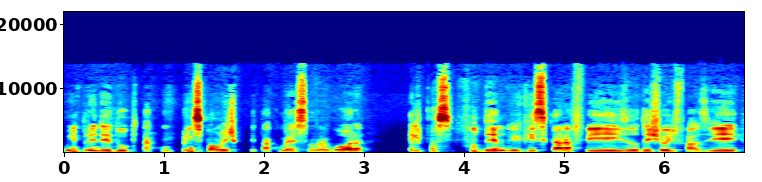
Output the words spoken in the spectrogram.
o empreendedor que tá com, principalmente porque está começando agora, ele tá se fudendo com o que esse cara fez ou deixou de fazer.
